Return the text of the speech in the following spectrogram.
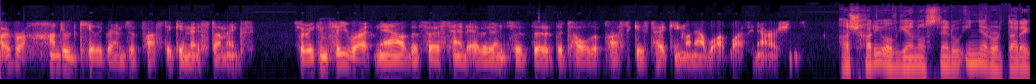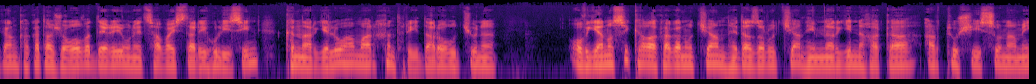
over 100 kilograms of plastic in their stomachs. So we can see right now the first-hand evidence of the, the toll that plastic is taking on our wildlife in our oceans. Աշխարհի օվկիանոսներու 9-րդ տարեկան կակատաժողովը տեղի ունեցավ այս տարի հուլիսին քննարկելու համար խնդրի դարողությունը։ Օվկիանոսի քաղաքականության հետազոտության հիմնարկի նախակահ Արտուշի Սունամի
